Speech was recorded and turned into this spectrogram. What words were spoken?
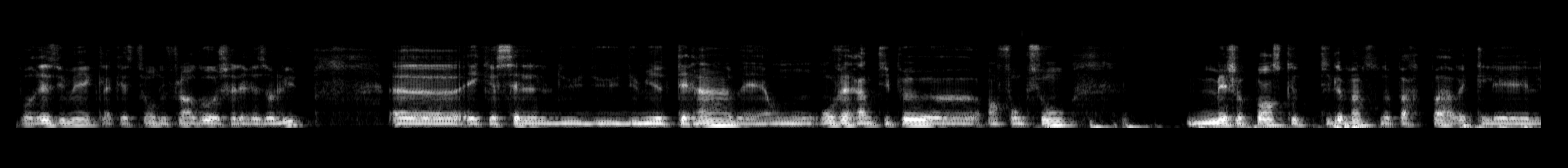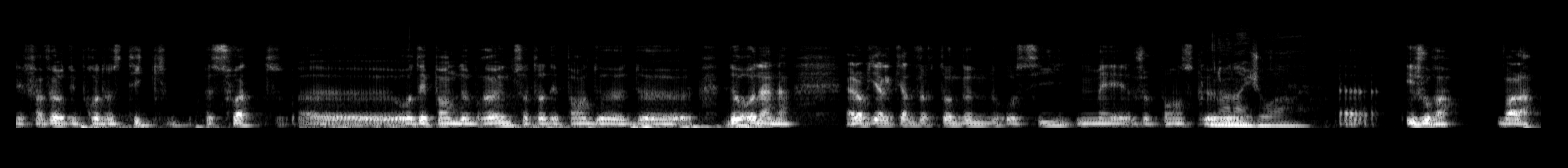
pour résumer, que la question du flanc gauche, elle est résolue. Euh, et que celle du, du, du, milieu de terrain, ben, on, on, verra un petit peu euh, en fonction. Mais je pense que Tillemans ne part pas avec les, les faveurs du pronostic, soit euh, aux dépens de Bruyne, soit aux dépens de, de, de, Onana. Alors il y a le cas de Vertonghen aussi, mais je pense que... Non, non, il jouera. Euh, il jouera. Voilà.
